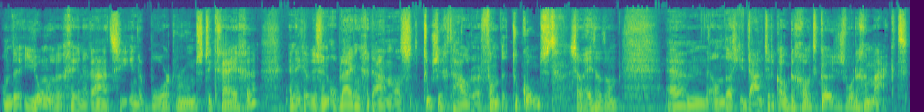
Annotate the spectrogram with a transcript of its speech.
om de jongere generatie in de boardrooms te krijgen. En ik heb dus een opleiding gedaan als toezichthouder van de toekomst. Zo heet dat dan. Um, omdat je, daar natuurlijk ook de grote keuzes worden gemaakt.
